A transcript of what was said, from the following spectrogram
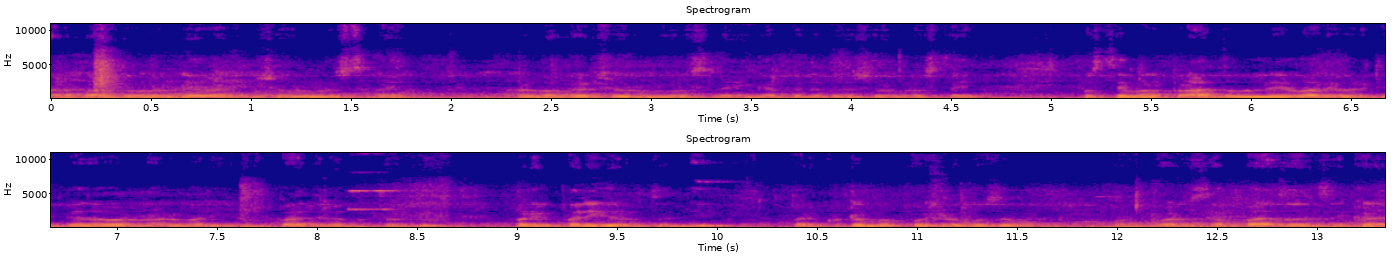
మన ప్రాంతంలో ఉండేవారికి షోరూమ్లు వస్తున్నాయి. ఇప్పుడు బంగారు షోరూమ్లు వస్తున్నాయి ఇంకా పెద్ద పెద్ద షోరూమ్లు వస్తాయి. వస్తే మన ప్రాంతంలో ఉండే వారు ఎవరికి పేదవారు ఉన్నారు వారికి ఉపాధి కలుగుతుంది వారికి పని కలుగుతుంది వారి కుటుంబ పోషణ కోసం వారు సంపా ఇక్కడ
